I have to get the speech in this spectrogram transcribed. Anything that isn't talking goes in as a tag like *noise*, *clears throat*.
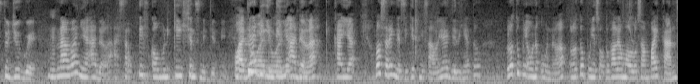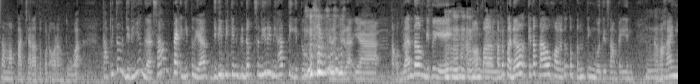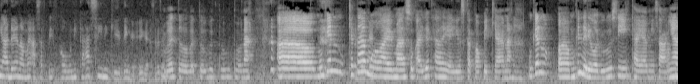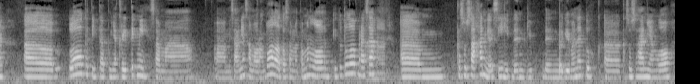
Setuju gue. Namanya adalah assertive communication sedikit nih. Waduh, Jadi waduh, intinya waduh. adalah kayak lo sering gak sih Kit misalnya jadinya tuh lo tuh punya unek-unek, lo tuh punya suatu hal yang mau lo sampaikan sama pacar ataupun orang tua, tapi tuh jadinya nggak sampai gitu ya, jadi bikin gedek sendiri di hati gitu, *laughs* gara-gara ya takut berantem gitu ya, atau apa. Tapi padahal kita tahu kalau itu tuh penting buat disampaikan. Nah makanya nih ada yang namanya asertif komunikasi nih gitu, enggak? Enggak sering. Betul, betul, betul, betul. Nah, eh, mungkin kita Oke, oke. mulai masuk aja kali ya Yus ke topiknya. Nah, Mhm. mungkin eh, mungkin dari lo dulu sih, kayak misalnya eh, lo ketika punya kritik nih sama eh, misalnya sama orang tua lo atau sama temen lo, itu tuh lo merasa Aha. em, kesusahan gak sih dan dan bagaimana tuh eh, kesusahan yang lo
